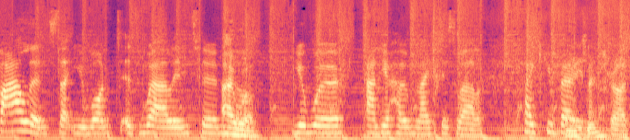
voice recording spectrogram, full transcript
balance that you want as well in terms I of your work and your home life as well. Thank you very Thank much, you. Rod.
